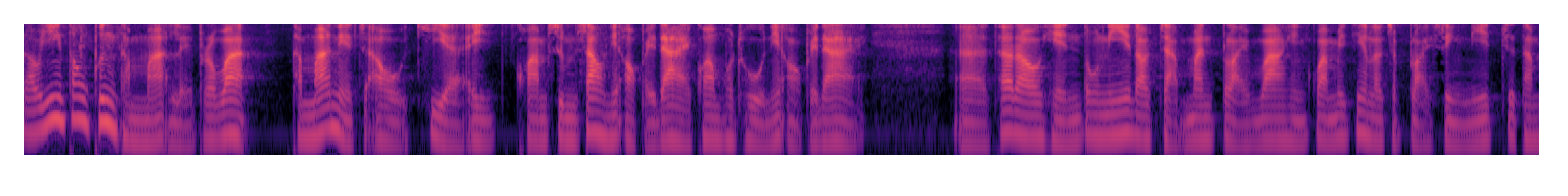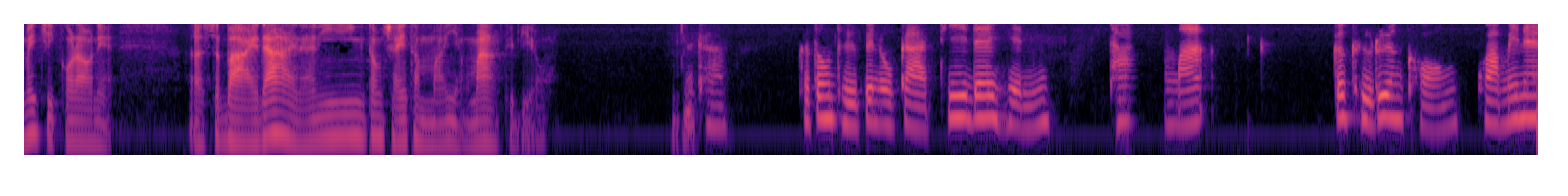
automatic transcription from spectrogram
เรายิ่งต้องพึ่งธรรมะเลย เพราะว่าธรรมะเนี่ยจะเอาเขี่ยไอ้ความซึมเศร้านี้ออกไปได้ ความหดหู่นี้ออกไปได้ถ้าเราเห็นตรงนี้เราจับมันปล่อยวางเห็นความไม่เที่ยงเราจะปล่อยสิ่งนี้ จะทำให้จิตของเราเนี่ยสบายได้นะนี่ยิ่งต้องใช้ธรรมะอย่างมากทีเดียว นะคะ ก็ต้องถือเป็นโอกาสที่ได้เห็นธรรมะ ก็คือเรื่องของความไม่แน่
